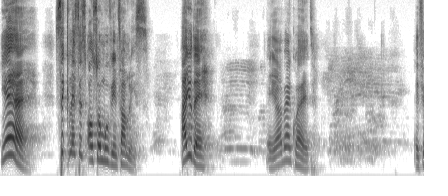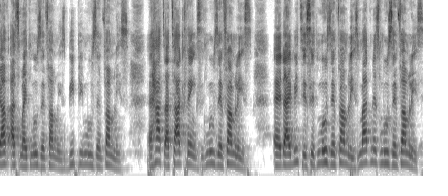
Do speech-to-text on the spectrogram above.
Yeah. Sicknesses also move in families. Are you there? You are very quiet. If you have asthma, it moves in families. BP moves in families. A heart attack things, it moves in families. Uh, diabetes, it moves in families. Madness moves in families.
